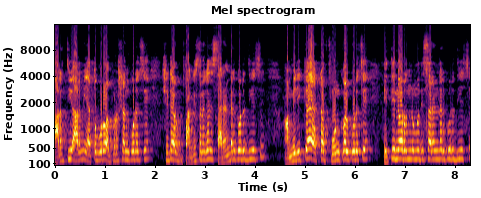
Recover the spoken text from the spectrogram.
ভারতীয় আর্মি এত বড় অপারেশন করেছে, সেটা পাকিস্তানের কাছে সারেন্ডার করে দিয়েছে, আমেরিকা একটা ফোন কল করেছে এতে নরেন্দ্র মোদী সারেন্ডার করে দিয়েছে।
